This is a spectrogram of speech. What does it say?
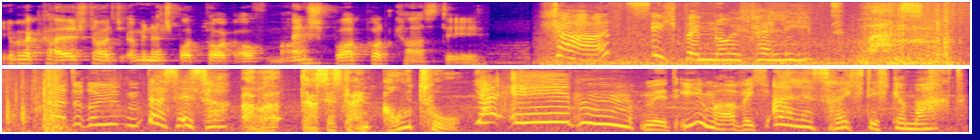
hier bei Kyle Schnolz, irgendwie Sport Talk auf meinsportpodcast.de. Schatz, ich bin neu verliebt. Was? Da drüben. Das ist er. Aber das ist ein Auto. Ja, eben. Hm, mit ihm habe ich alles richtig gemacht.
